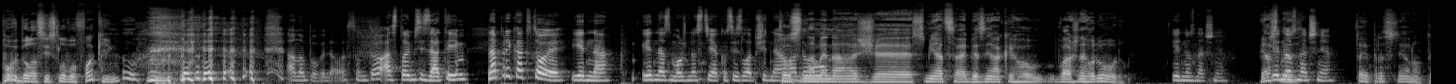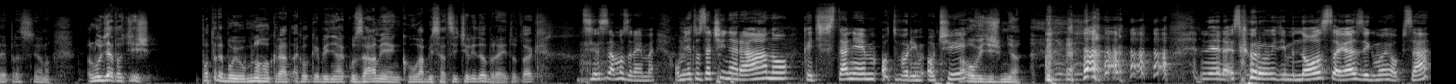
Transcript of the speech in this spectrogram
Povedala si slovo fucking. Uh. Áno, povedala som to a stojím si za tým. Napríklad to je jedna, jedna z možností, ako si zlepšiť náladu. To znamená, že smiať sa aj bez nejakého vážneho dôvodu. Jednoznačne. Jasné. Jednoznačne. To je presne ono, to je presne ono. Ľudia totiž potrebujú mnohokrát ako keby nejakú zámienku, aby sa cítili dobre, je to tak? Samozrejme. U mňa to začína ráno, keď vstanem, otvorím oči. A uvidíš mňa. Nie, skôr uvidím nos a jazyk môjho psa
